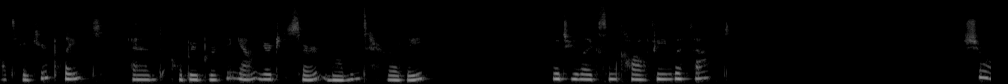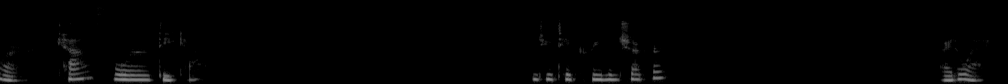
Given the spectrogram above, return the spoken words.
I'll take your plate and I'll be bringing out your dessert momentarily. Would you like some coffee with that? Sure, calf or decaf? Would you take cream and sugar? Right away.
